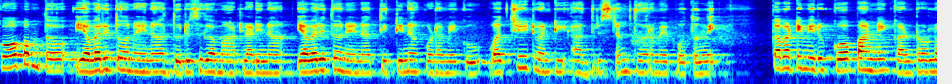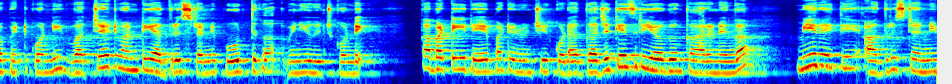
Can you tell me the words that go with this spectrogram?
కోపంతో ఎవరితోనైనా దురుసుగా మాట్లాడినా ఎవరితోనైనా తిట్టినా కూడా మీకు వచ్చేటువంటి అదృష్టం దూరమైపోతుంది. కాబట్టి మీరు కోపాన్ని కంట్రోల్లో పెట్టుకోండి. వచ్చేటువంటి అదృష్టాన్ని పూర్తిగా వినియోగించుకోండి. కాబట్టి రేపటి నుంచి కూడా గజకేసరి యోగం కారణంగా మీరైతే అదృష్టాన్ని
